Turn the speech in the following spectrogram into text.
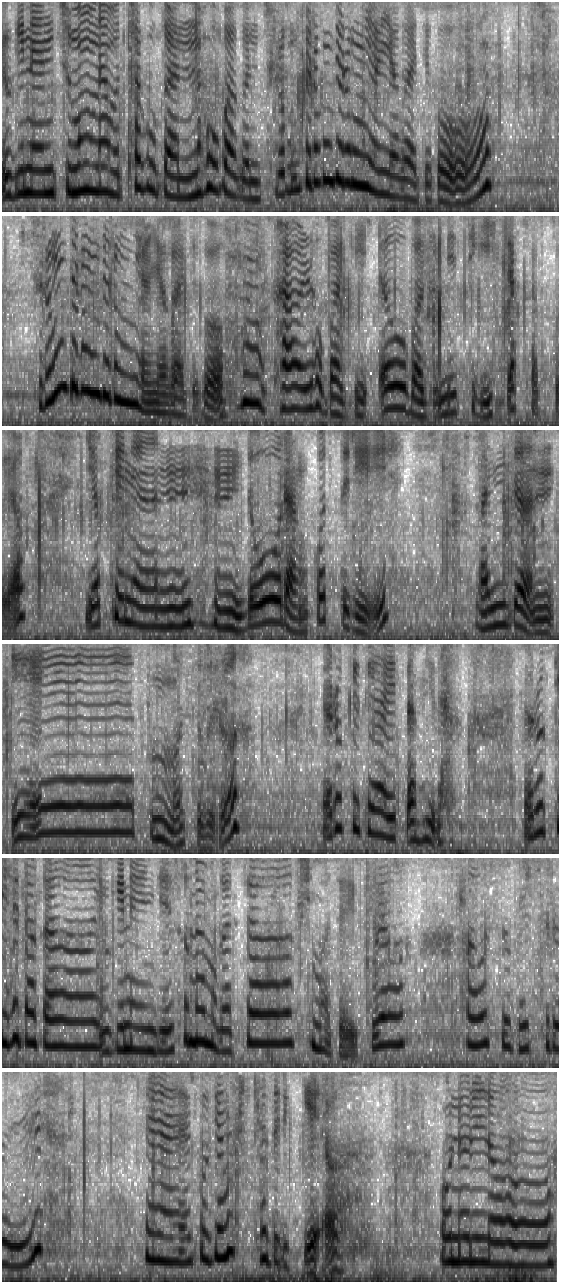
여기는 주먹나무 타고 간 호박은 주렁주렁주렁 열려가지고 주렁주렁주렁 열려가지고 어, 가을 호박이 애호박이 맺히기 시작했고요. 옆에는 노란 꽃들이 완전 예쁜 모습으로 이렇게 되어 있답니다. 이렇게 해다가 여기는 이제 소나무가 쫙 심어져 있고요. 하우스 배추를 예, 구경시켜 드릴게요. 오늘로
